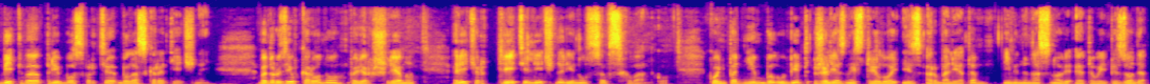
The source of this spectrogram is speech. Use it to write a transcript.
Битва при Босфорте была скоротечной. Водрузив корону поверх шлема, Ричард III лично ринулся в схватку. Конь под ним был убит железной стрелой из арбалета. Именно на основе этого эпизода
